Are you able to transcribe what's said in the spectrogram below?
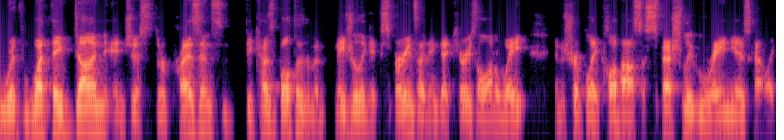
with what they've done and just their presence. Because both of them have major league experience, I think that carries a lot of weight in a AAA clubhouse, especially Urena's got like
